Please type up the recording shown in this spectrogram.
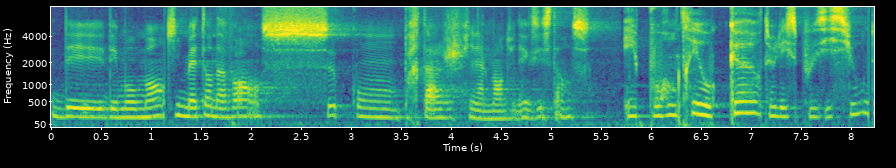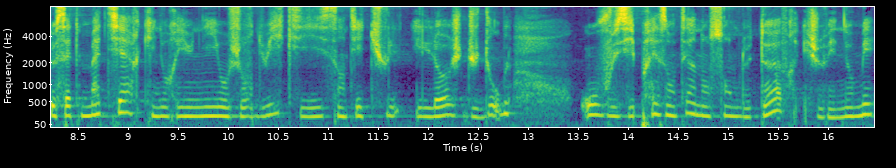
des, des, moments qui mettent en avant ce qu'on partage finalement d'une existence. Et pour entrer au cœur de l'exposition, de cette matière qui nous réunit aujourd'hui, qui s'intitule Éloge du double, où vous y présentez un ensemble d'œuvres, et je vais nommer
